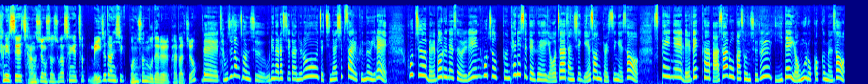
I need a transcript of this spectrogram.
테니스의 장수정 선수가 생애 첫 메이저 단식 본선 무대를 밟았죠? 네, 장수정 선수 우리나라 시간으로 이제 지난 14일 금요일에 호주 멜버른에서 열린 호주 오픈 테니스 대회 여자 단식 예선 결승에서 스페인의 레베카 마사로바 선수를 2대 0으로 꺾으면서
